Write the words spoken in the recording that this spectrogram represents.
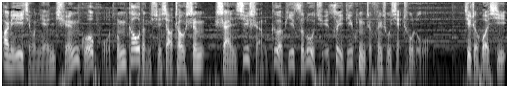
二零一九年全国普通高等学校招生陕西省各批次录取最低控制分数线出炉。记者获悉，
